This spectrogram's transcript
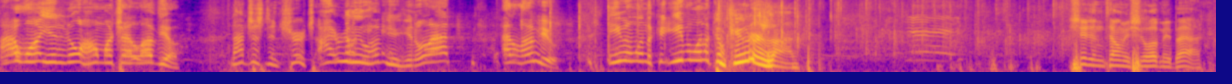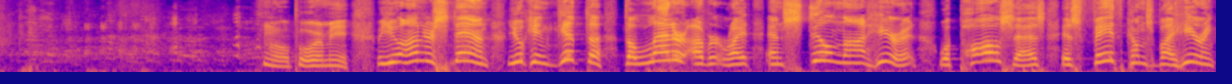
I want you to know how much i love you. Not just in church. I really love you. You know that? I love you. Even when the even when the computer's on she didn't tell me she loved me back. oh, poor me. You understand, you can get the, the letter of it right and still not hear it. What Paul says is faith comes by hearing,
